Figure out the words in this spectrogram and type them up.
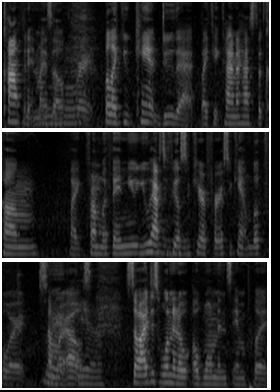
confident in myself. Mm-hmm. Right. But like you can't do that. Like it kind of has to come like from within you. You have to feel mm-hmm. secure first. You can't look for it somewhere Right, else. Yeah. So I just wanted a, a woman's input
